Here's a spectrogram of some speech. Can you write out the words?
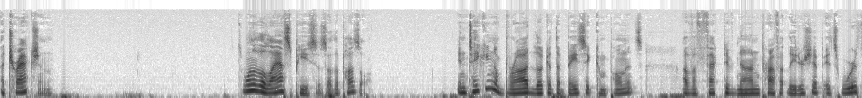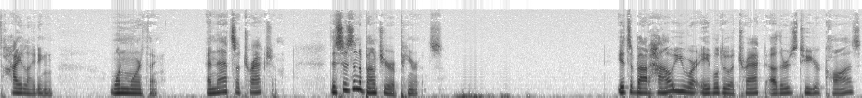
Attraction. It's one of the last pieces of the puzzle. In taking a broad look at the basic components of effective nonprofit leadership, it's worth highlighting one more thing, and that's attraction. This isn't about your appearance. It's about how you are able to attract others to your cause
